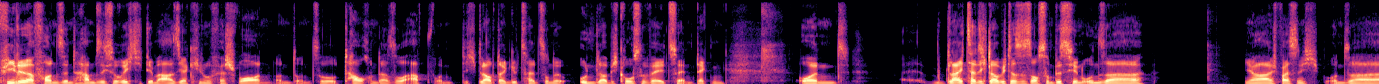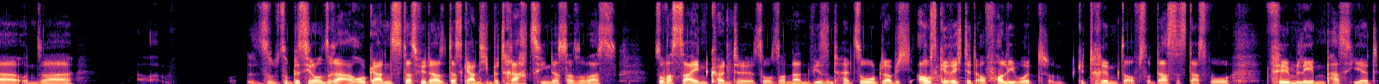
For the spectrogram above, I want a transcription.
viele davon sind, haben sich so richtig dem Asia-Kino verschworen und, und so tauchen da so ab. Und ich glaube, da gibt es halt so eine unglaublich große Welt zu entdecken. Und äh, gleichzeitig glaube ich, das ist auch so ein bisschen unser, ja, ich weiß nicht, unser, unser so, so ein bisschen unsere Arroganz, dass wir da das gar nicht in Betracht ziehen, dass da sowas, sowas sein könnte, so, sondern wir sind halt so, glaube ich, ausgerichtet auf Hollywood und getrimmt auf so, das ist das, wo Filmleben passiert.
